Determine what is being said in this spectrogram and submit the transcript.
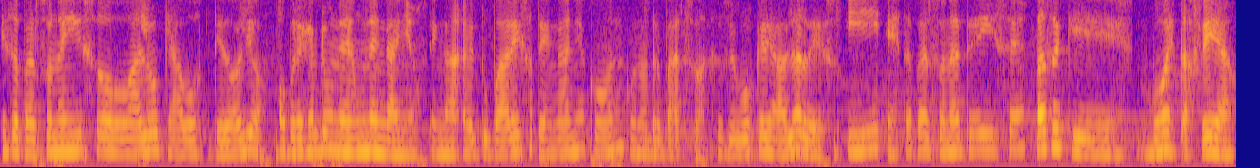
Esa persona hizo algo que a vos te dolió. O por ejemplo, un, un engaño. Eh, tu pareja te engaña con, con otra persona. Entonces vos querés hablar de eso. Y esta persona te dice, pasa que vos estás fea,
